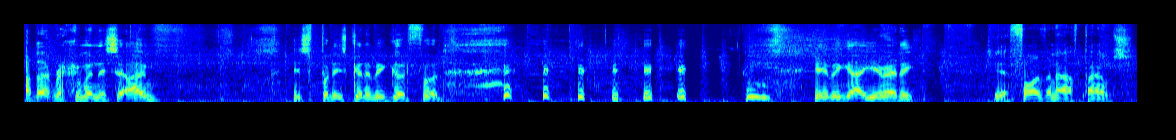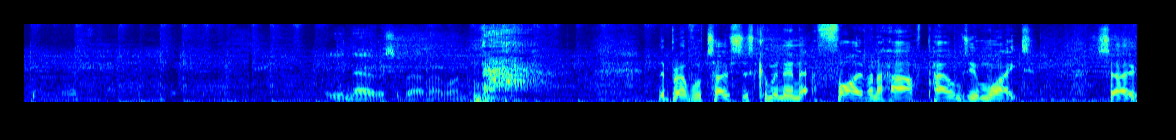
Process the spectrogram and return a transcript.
I don't recommend this at home. It's, but it's going to be good fun. Here we go, you ready? Yeah, five and a half pounds. Are you nervous about that one? Nah. The Breville toaster's coming in at five and a half pounds in weight. So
